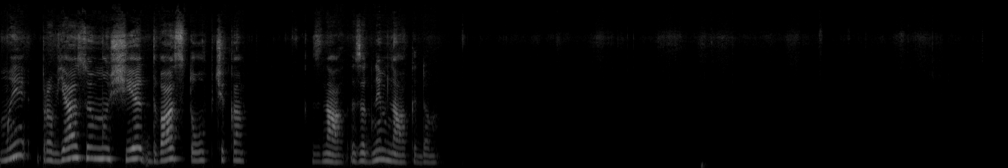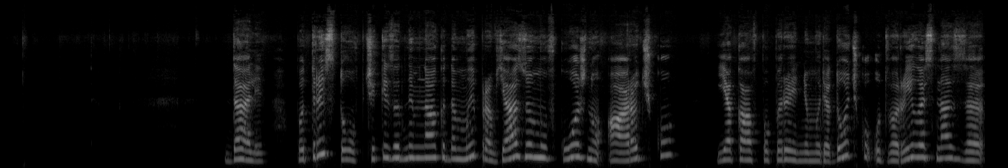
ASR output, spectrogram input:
ми пров'язуємо ще два стовпчика з одним накидом. Далі по три стовпчики з одним накидом ми пров'язуємо в кожну арочку, яка в попередньому рядочку утворилась нас за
